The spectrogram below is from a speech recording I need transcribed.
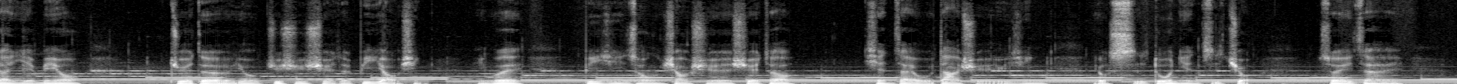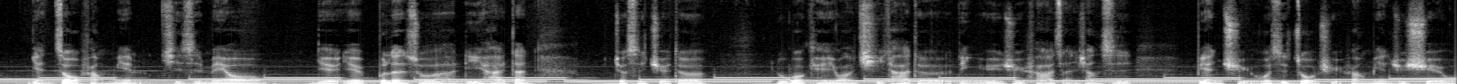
但也没有觉得有继续学的必要性，因为毕竟从小学学到现在，我大学已经有十多年之久，所以在演奏方面其实没有，也也不能说很厉害，但就是觉得如果可以往其他的领域去发展，像是。编曲或是作曲方面去学，我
